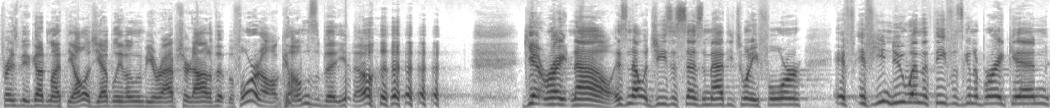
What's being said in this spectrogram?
praise be to God, my theology, I believe I'm going to be raptured out of it before it all comes, but you know. Get right now. Isn't that what Jesus says in Matthew 24? If, if you knew when the thief was going to break in,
